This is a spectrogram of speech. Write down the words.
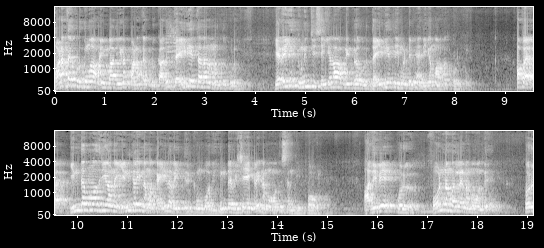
பணத்தை கொடுக்குமா அப்படின்னு பார்த்தீங்கன்னா பணத்தை கொடுக்காது தைரியத்தை தான் நம்மளுக்கு கொடுக்கும். எதையும் துணிஞ்சு செய்யலாம் அப்படின்ற ஒரு தைரியத்தை மட்டுமே அதிகமாக கொடுக்கும். அப்ப இந்த மாதிரியான எண்களை நம்ம கையில வைத்திருக்கும் போது இந்த விஷயங்களை நம்ம வந்து சந்திப்போம். அதுவே ஒரு ஃபோன் நம்பரில் நம்ம வந்து ஒரு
